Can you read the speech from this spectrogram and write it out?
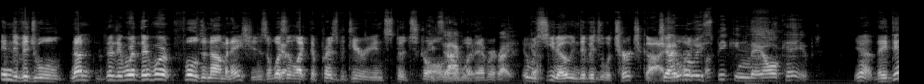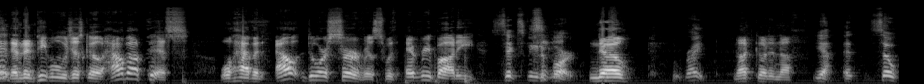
individual. None. They weren't. They weren't full denominations. It wasn't Yeah. like the Presbyterians stood strong Exactly, or whatever. right, It was you know individual church guys. were like, Generally speaking, they all caved. Yeah, they did. And then people would just go, "How about this? We'll have an outdoor service with everybody Six feet apart. No, Right. not good enough. Yeah. So.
